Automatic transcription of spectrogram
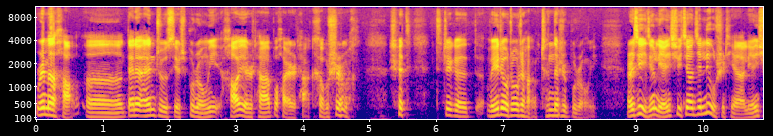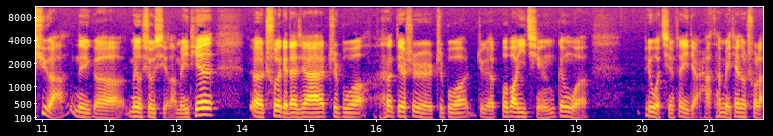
Raymond 好，呃，Daniel Andrews 也是不容易，好也是他，不好也是他，可不是吗？这这个维州州长真的是不容易，而且已经连续将近六十天啊，连续啊，那个没有休息了，每天呃出来给大家直播 电视直播，这个播报疫情，跟我比我勤奋一点哈，他每天都出来，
